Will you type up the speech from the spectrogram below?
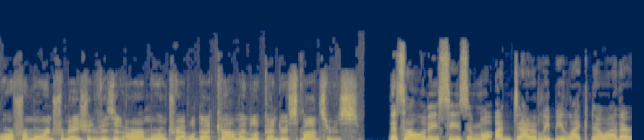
or for more information, visit rmworldtravel.com and look under sponsors. This holiday season will undoubtedly be like no other.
